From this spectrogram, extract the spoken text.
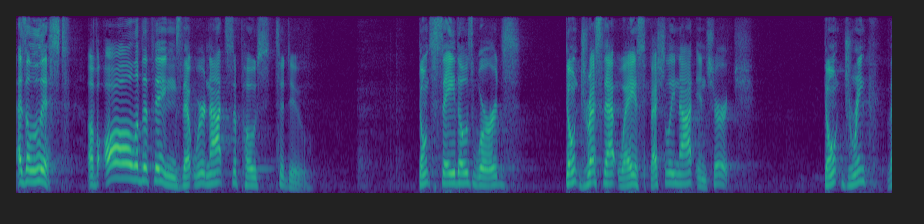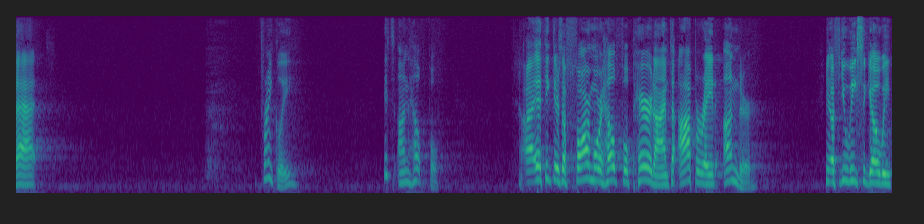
as a list of all of the things that we're not supposed to do. Don't say those words. Don't dress that way, especially not in church. Don't drink that. Frankly, it's unhelpful. I think there's a far more helpful paradigm to operate under. You know, a few weeks ago, we,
